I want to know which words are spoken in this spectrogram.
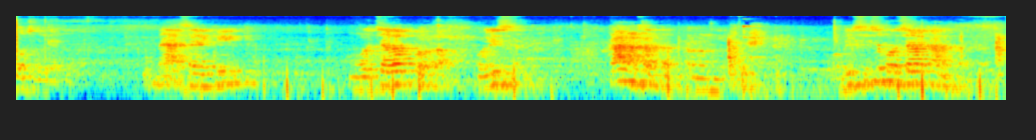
पोहोचवले नाही. असं आहे की मोर्चाला पोलीस का नाकारतात परवानगी? ओबीसीचं मोर्चाला का नाकारतात?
